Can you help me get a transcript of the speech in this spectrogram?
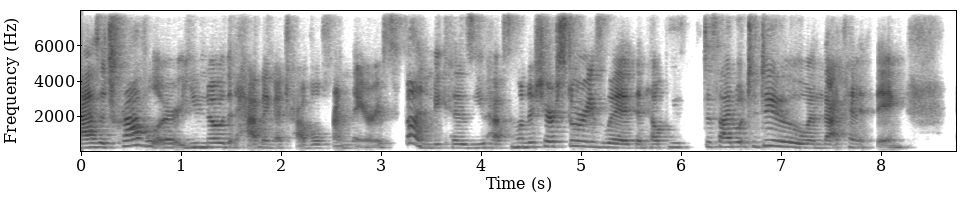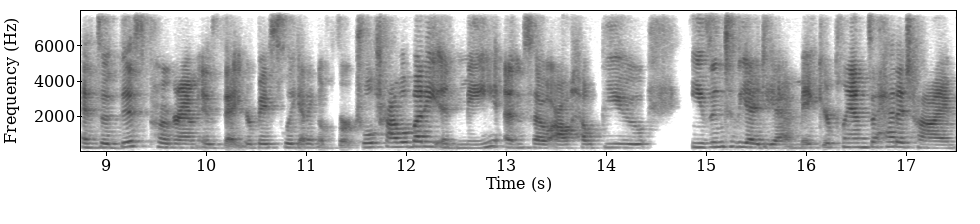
as a traveler, you know that having a travel friend there is fun because you have someone to share stories with and help you decide what to do and that kind of thing. And so this program is that you're basically getting a virtual travel buddy in me. And so I'll help you ease into the idea, make your plans ahead of time,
